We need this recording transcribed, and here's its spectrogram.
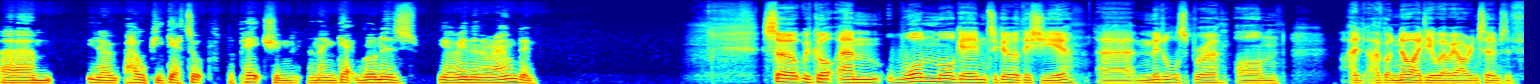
Um, you know, help you get up the pitch and, and then get runners, you know, in and around him. So we've got um, one more game to go this year. Uh, Middlesbrough on. I, have got no idea where we are in terms of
